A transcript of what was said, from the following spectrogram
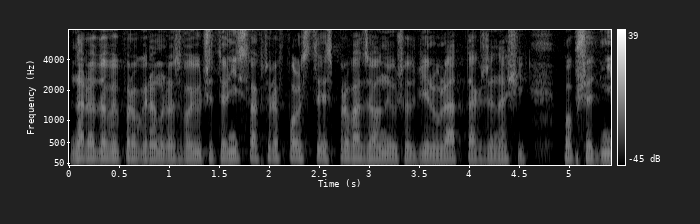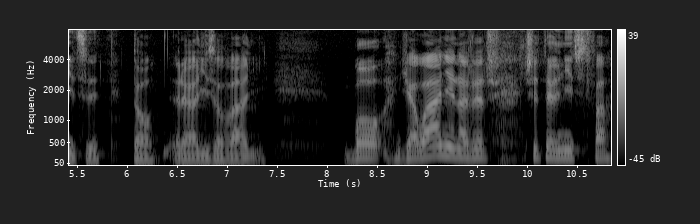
w Narodowy Program Rozwoju Czytelnictwa, który w Polsce jest prowadzony już od wielu lat, także nasi poprzednicy to realizowali. Bo działanie na rzecz czytelnictwa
